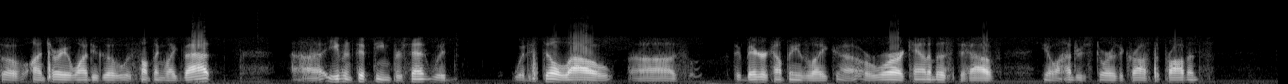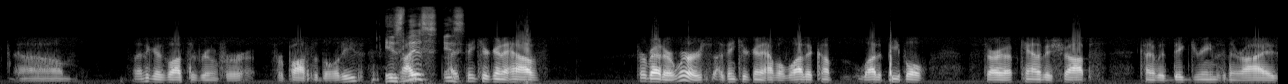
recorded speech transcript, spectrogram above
so if Ontario wanted to go with something like that, uh, even 15% would would still allow uh, the bigger companies like uh, Aurora Cannabis to have you know 100 stores across the province. Um, I think there's lots of room for for possibilities. Is I, this I think you're going to have, for better or worse, I think you're going to have a lot of comp- a lot of people start up cannabis shops, kind of with big dreams in their eyes,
